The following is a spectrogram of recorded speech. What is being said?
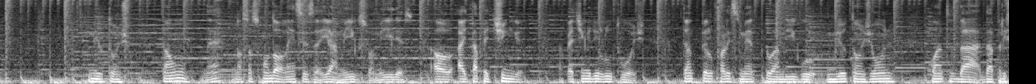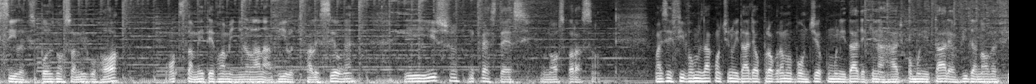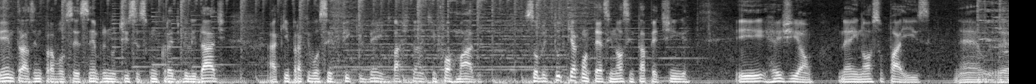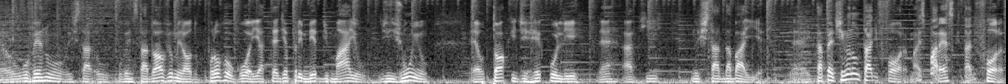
Milton Júnior. Então, né, nossas condolências aí, amigos, famílias, ao, a Itapetinga, Itapetinga de luto hoje. Tanto pelo falecimento do amigo Milton Júnior, quanto da, da Priscila, esposa do nosso amigo Ró. Ontem também teve uma menina lá na vila que faleceu, né? E isso entristece o nosso coração. Mas enfim, vamos dar continuidade ao programa Bom Dia Comunidade aqui na Rádio Comunitária Vida Nova FM, trazendo para você sempre notícias com credibilidade, aqui para que você fique bem, bastante informado sobre tudo que acontece em nossa Itapetinga e região, né, em nosso país. Né, o, governo, o governo estadual, viu, Miraldo, prorrogou aí até dia 1 de maio, de junho, é, o toque de recolher né, aqui no estado da Bahia. É, Itapetinga não está de fora, mas parece que está de fora.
